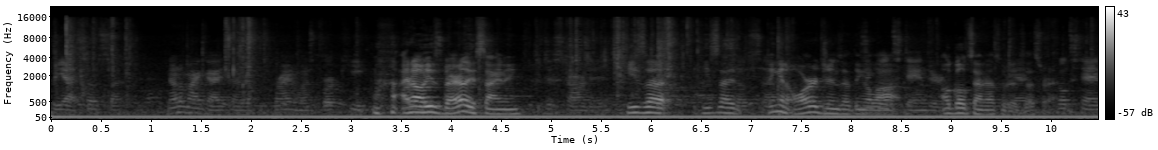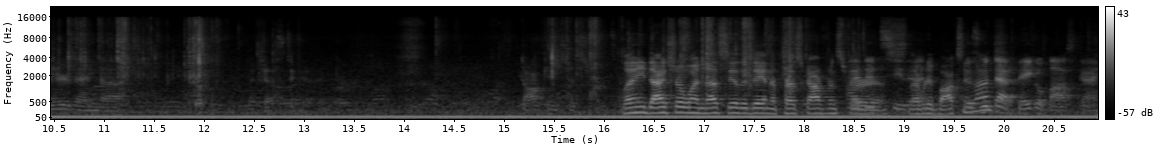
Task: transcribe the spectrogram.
But yeah, Sosa. None of my guys are Brian Westbrook. He. I know he's barely signing. He just started. He's a he's I So think in Origins. I think a a gold lot. standard. Oh, gold standard. That's what it Yeah, is. That's right. Gold standard and uh, Majestic. Dawkins just. Lenny Dykstra went nuts the other day in a press conference for celebrity that. boxing it was match. with that Bagel Boss guy.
